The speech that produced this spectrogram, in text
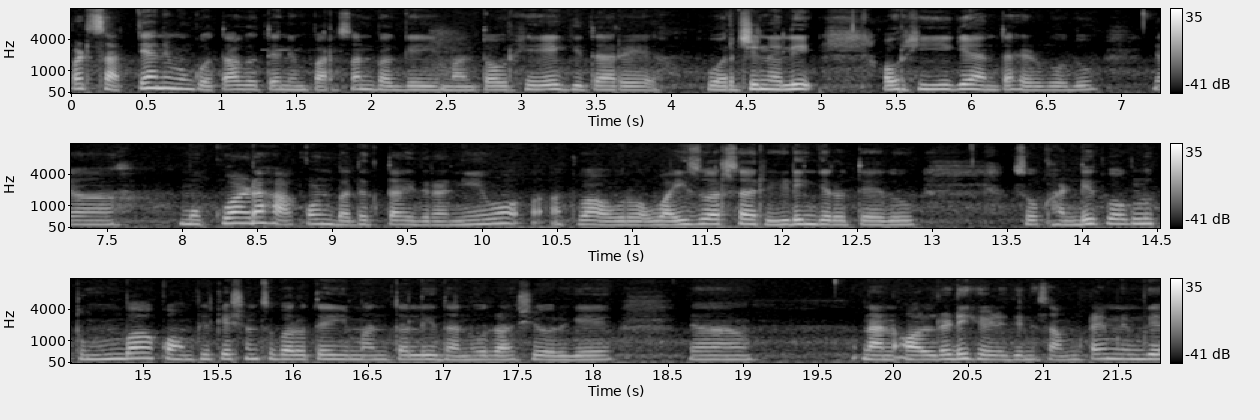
ಬಟ್ ಸತ್ಯ ನಿಮಗೆ ಗೊತ್ತಾಗುತ್ತೆ ನಿಮ್ಮ ಪರ್ಸನ್ ಬಗ್ಗೆ ಈ ಮಂತ್ ಅವ್ರು ಹೇಗಿದ್ದಾರೆ ಒರ್ಜಿನಲಿ ಅವ್ರು ಹೀಗೆ ಅಂತ ಹೇಳ್ಬೋದು. ಮುಖವಾಡ ಹಾಕ್ಕೊಂಡು ಬದುಕ್ತಾ ಇದ್ದೀರಾ? ನೀವು ಅಥವಾ ಅವರು ವೈಸ್ ವರ್ಷ ರೀಡಿಂಗ್ ಇರುತ್ತೆ ಅದು. ಸೊ ಖಂಡಿತವಾಗ್ಲೂ ತುಂಬ ಕಾಂಪ್ಲಿಕೇಶನ್ಸ್ ಬರುತ್ತೆ ಈ ಮಂತಲ್ಲಿ ಧನುರಾಶಿಯವರಿಗೆ ನಾನು ಆಲ್ರೆಡಿ ಹೇಳಿದ್ದೀನಿ ಸಮ್ಟೈಮ್ ನಿಮಗೆ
